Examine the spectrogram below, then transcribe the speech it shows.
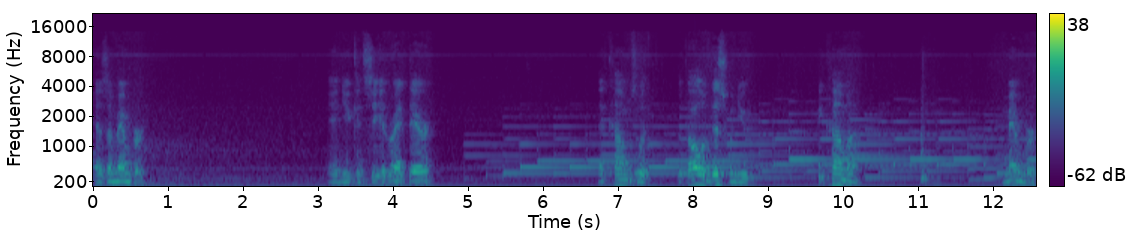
as a member. And you can see it right there. That comes with, with all of this when you become a member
